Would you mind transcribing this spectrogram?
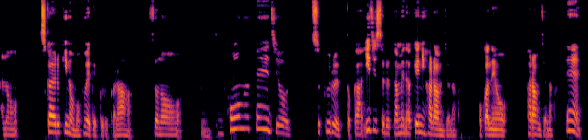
あの、使える機能も増えてくるから、その、うんホームページを作るとか、維持するためだけに払うんじゃなくお金を払うんじゃなくて、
